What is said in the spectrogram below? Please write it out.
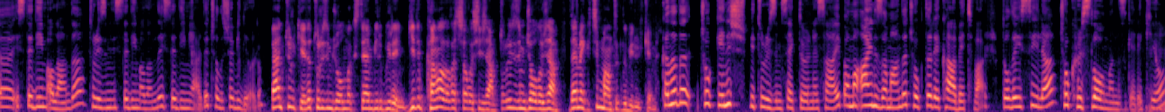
e, istediğim alanda, turizmin istediğim alanda, istediğim yerde çalışabiliyorum. Ben Türkiye'de turizmci olmak isteyen bir bireyim. Gidip Kanada'da çalışacağım, turizmci olacağım demek için mantıklı bir ülke mi? Kanada çok geniş bir turizm sektörüne sahip ama aynı zamanda çok da rekabet var. Dolayısıyla çok hırslı olmanız gerekiyor.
